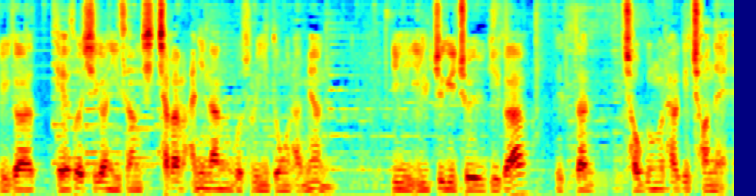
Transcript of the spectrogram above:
우리가 대여섯 시간 이상 시차가 많이 나는 곳으로 이동을 하면 이 일주기 조율기가 일단 적응을 하기 전에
